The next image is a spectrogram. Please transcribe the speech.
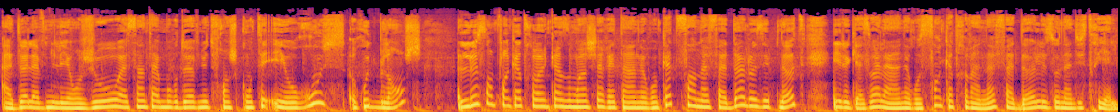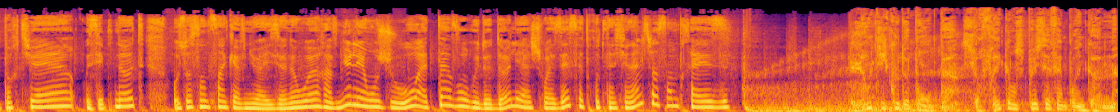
à Dole, avenue Léon à Saint-Amour, de avenue de Franche-Comté et aux Rousses, route Blanche. Le samplon 95 moins cher est à 1,409€ à Dole aux Epnotes et le gasoil à 1,189€ à Dole, zone industrielle portuaire, aux Epnotes, au 65 avenue Eisenhower, avenue Léon Jouot, à Tavaux rue de Dole et à Choiset, cette route nationale 73. L'anti-coup de pompe sur fréquenceplusfm.com.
